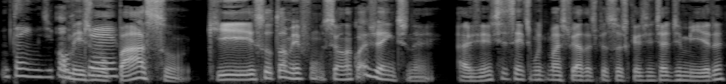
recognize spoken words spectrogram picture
entende? Porque... Ao mesmo passo que isso também funciona com a gente, né? A gente se sente muito mais perto das pessoas que a gente admira.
